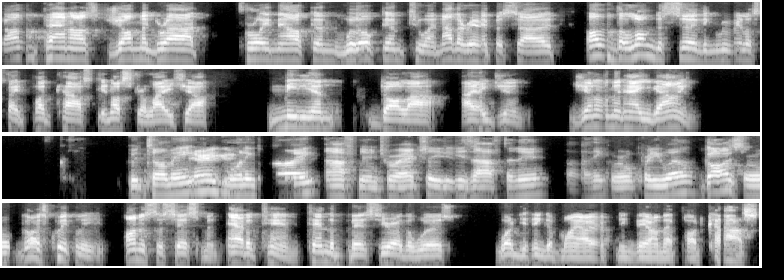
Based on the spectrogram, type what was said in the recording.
Tom Panos, John McGrath, Troy Malcolm, welcome to another episode of the longest serving real estate podcast in Australasia, Million Dollar Agent. Gentlemen, how you going? Good, Tommy. Very good. Morning, Troy. Afternoon, Troy. Actually, it is afternoon. I think we're all pretty well. Guys, We're all- guys, quickly, honest assessment out of 10. 10 the best, zero the worst. What do you think of my opening there on that podcast?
